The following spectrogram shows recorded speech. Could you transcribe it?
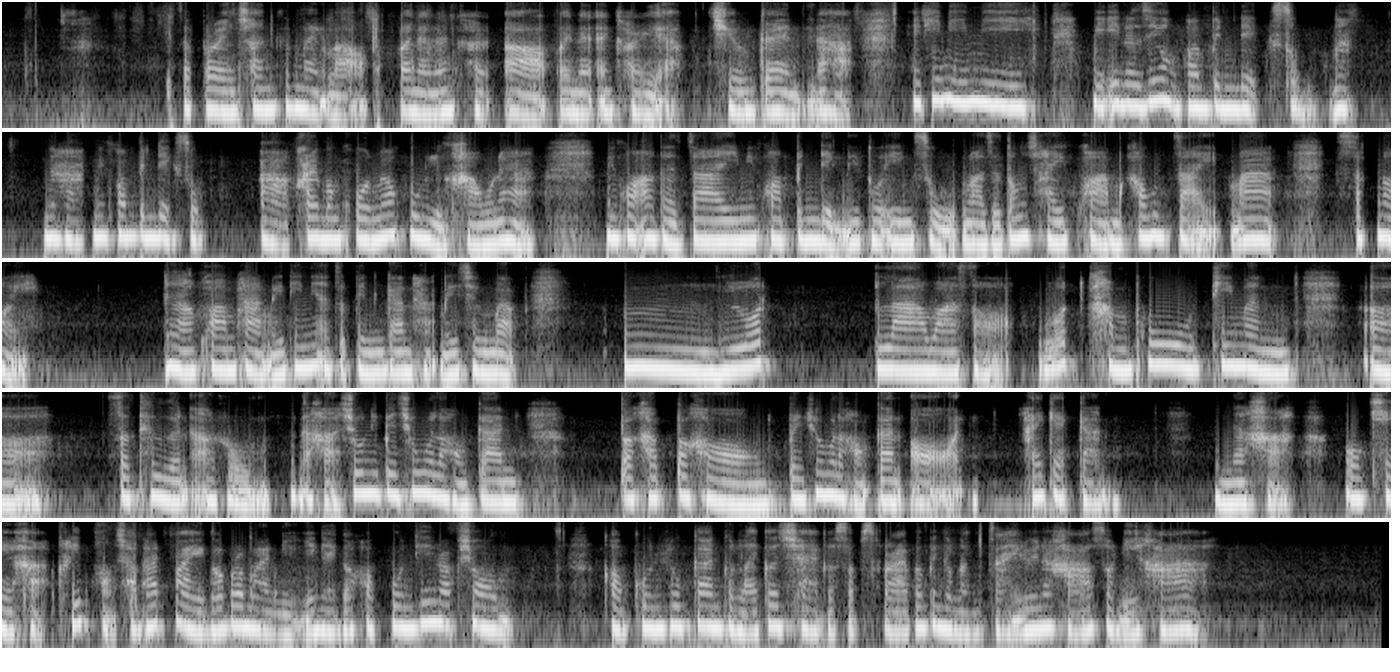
separation ขึ้นมาอีกแล้ว finance and Car- อ่า finance and career children นะคะ ในที่นี้มีมี energy ของความเป็นเด็กสูงนะนะคะ มีความเป็นเด็กสูงอ่าใครบางคนไม่ว่าคุณหรือเขานะคะมีความเอาแต่ใจมีความเป็นเด็กในตัวเองสูง เราจะต้องใช้ความเข้าใจมากสักหน่อย นะคะ ความห่างในที่นี้อาจจะเป็นการห่างในเชิงแบบ อืม ลดลาวาสอกลดคำพูดที่มันเอ่อสะเทือนอารมณ์นะคะ ช่วงนี้เป็นช่วงเวลาของการประคับประคอง เป็นช่วงเวลาของการอ่อนให้แก่กันนะคะ โอเคค่ะ คลิปของชาวทัดไฟก็ประมาณนี้ยังไงก็ขอบคุณที่รับชม ขอบคุณทุกการกดไลค์กดแชร์กด subscribe เพื่อเป็นกำลังใจด้วยนะคะ สวัสดีค่ะ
